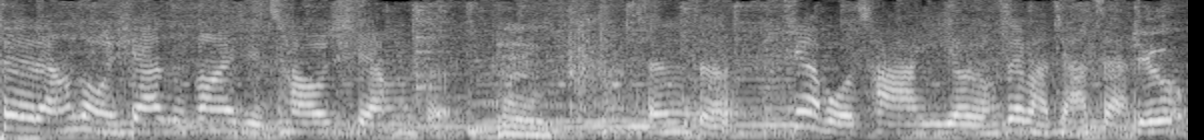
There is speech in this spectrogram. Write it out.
这两种虾子放在一起超香的。嗯，真的，要无差异哦，用这把夹蘸。丢。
